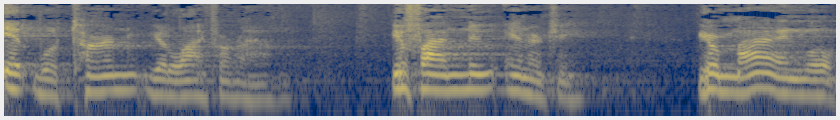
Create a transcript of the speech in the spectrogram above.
It will turn your life around. You'll find new energy. Your mind will,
